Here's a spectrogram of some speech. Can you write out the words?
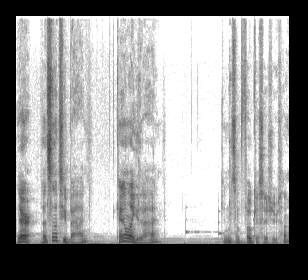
There, that's not too bad. Kind of like that. Getting some focus issues, huh?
